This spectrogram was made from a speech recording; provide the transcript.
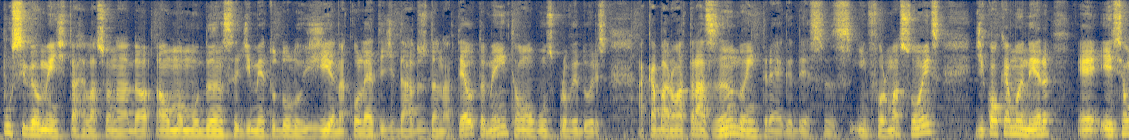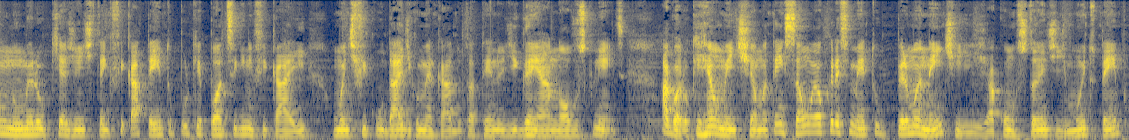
possivelmente está relacionada a uma mudança de metodologia na coleta de dados da Anatel também, então alguns provedores acabaram atrasando a entrega dessas informações. De qualquer maneira, é, esse é um número que a gente tem que ficar atento porque pode significar aí uma dificuldade que o mercado está tendo de ganhar novos clientes. Agora, o que realmente chama atenção é o crescimento permanente e já constante de muito tempo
